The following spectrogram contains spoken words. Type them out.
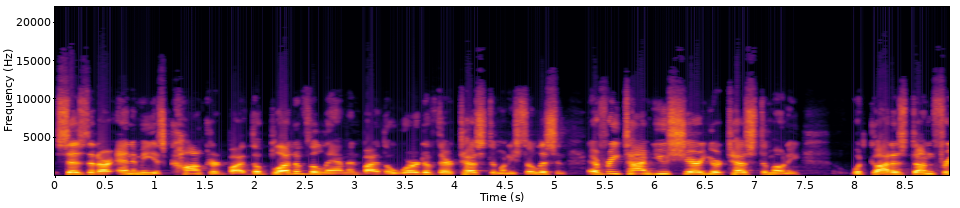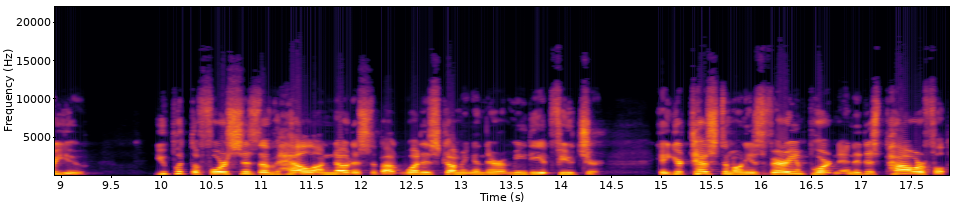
says that our enemy is conquered by the blood of the Lamb and by the word of their testimony. So listen, every time you share your testimony, what God has done for you, you put the forces of hell on notice about what is coming in their immediate future. Okay, your testimony is very important and it is powerful,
